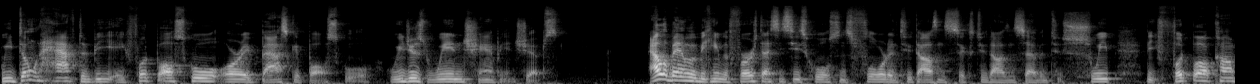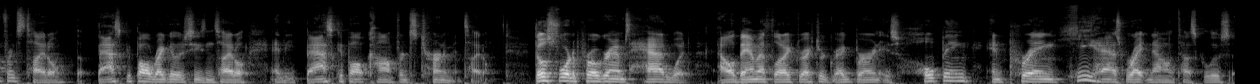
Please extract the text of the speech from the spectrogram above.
we don't have to be a football school or a basketball school. We just win championships. Alabama became the first SEC school since Florida in 2006 2007 to sweep the football conference title, the basketball regular season title, and the basketball conference tournament title. Those Florida programs had what Alabama athletic director Greg Byrne is hoping and praying he has right now in Tuscaloosa.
